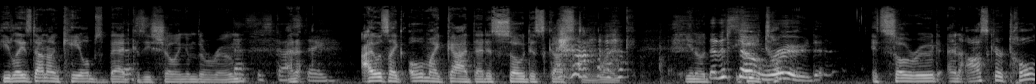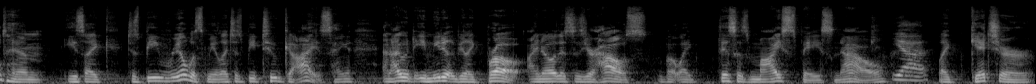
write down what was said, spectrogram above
he lays down on caleb's bed because he's showing him the room That's disgusting. i was like oh my god that is so disgusting like you know that is so to- rude. it's so rude. And Oscar told him, he's like, just be real with me. Let's just be two guys hanging. And I would immediately be like, bro, I know this is your house, but like, this is my space now. Yeah. Like, get your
